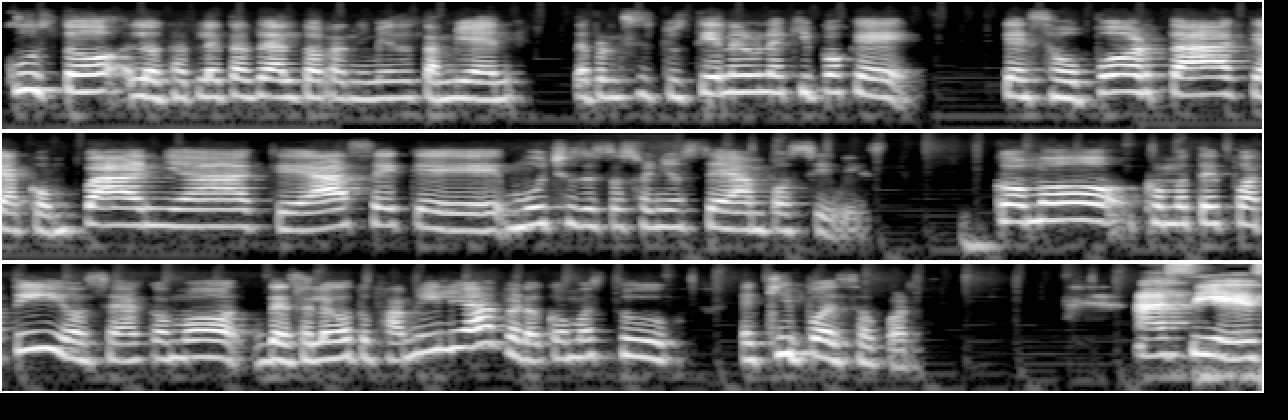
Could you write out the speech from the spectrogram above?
Justo los atletas de alto rendimiento también, de pronto, pues tienen un equipo que, que soporta, que acompaña, que hace que muchos de estos sueños sean posibles. ¿Cómo, ¿Cómo te fue a ti? O sea, ¿cómo, desde luego tu familia, pero cómo es tu equipo de soporte? Así es,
